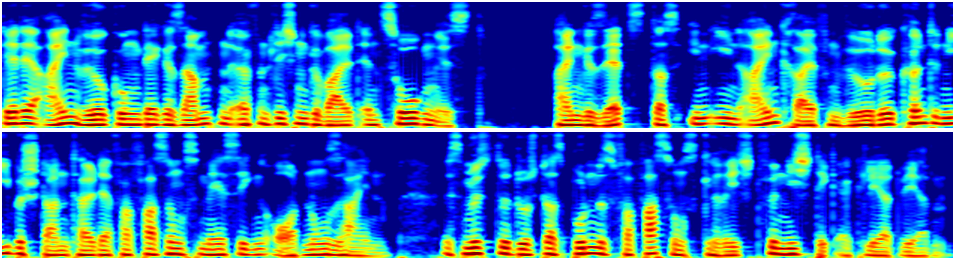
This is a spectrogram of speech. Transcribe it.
der der Einwirkung der gesamten öffentlichen Gewalt entzogen ist ein Gesetz, das in ihn eingreifen würde, könnte nie Bestandteil der verfassungsmäßigen Ordnung sein. Es müsste durch das Bundesverfassungsgericht für nichtig erklärt werden.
